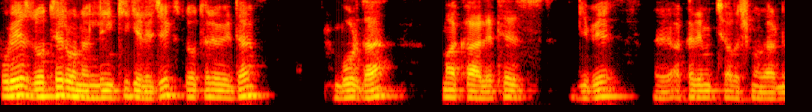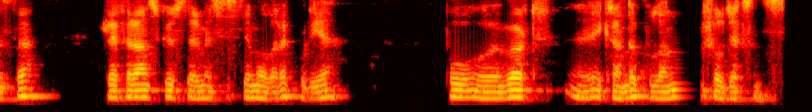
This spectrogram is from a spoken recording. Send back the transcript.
Buraya Zotero'nun linki gelecek. Zotero'yu da burada makale, tez gibi e, akademik çalışmalarınızda referans gösterme sistemi olarak buraya bu e, Word e, ekranda kullanmış olacaksınız.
